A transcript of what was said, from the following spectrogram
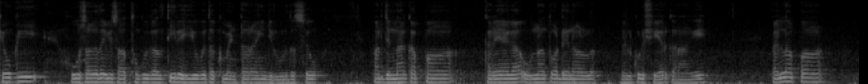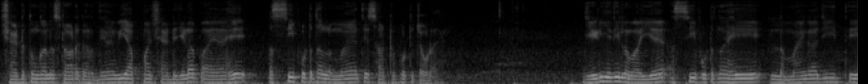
ਕਿਉਂਕਿ ਹੋ ਸਕਦਾ ਵੀ ਸਾਥੋਂ ਕੋਈ ਗਲਤੀ ਰਹੀ ਹੋਵੇ ਤਾਂ ਕਮੈਂਟਾਂ ਰਾਹੀਂ ਜ਼ਰੂਰ ਦੱਸਿਓ। ਪਰ ਜਿੰਨਾ ਕੁ ਆਪਾਂ ਕਰਿਆ ਹੈਗਾ, ਉਹਨਾਂ ਤੁਹਾਡੇ ਨਾਲ ਬਿਲਕੁਲ ਸ਼ੇਅਰ ਕਰਾਂਗੇ। ਪਹਿਲਾਂ ਆਪਾਂ ਸ਼ੈੱਡ ਤੋਂ ਗੱਲ ਸਟਾਰਟ ਕਰਦੇ ਆਂ ਵੀ ਆਪਾਂ ਸ਼ੈੱਡ ਜਿਹੜਾ ਪਾਇਆ ਇਹ 80 ਫੁੱਟ ਦਾ ਲੰਮਾ ਹੈ ਤੇ 60 ਫੁੱਟ ਚੌੜਾ ਹੈ। ਜਿਹੜੀ ਇਹਦੀ ਲੰਬਾਈ ਹੈ 80 ਫੁੱਟ ਦਾ ਇਹ ਲੰਮਾ ਹੈਗਾ ਜੀ ਤੇ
